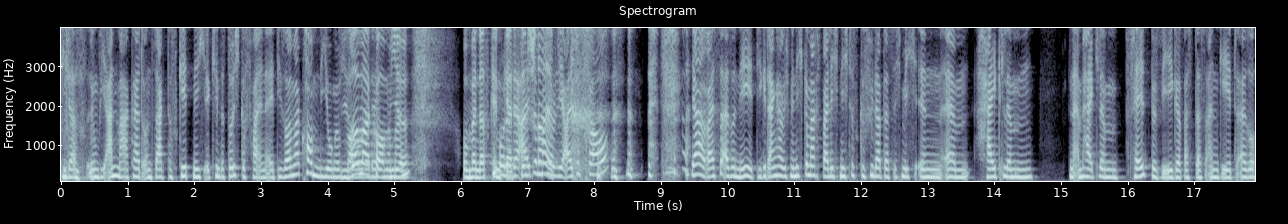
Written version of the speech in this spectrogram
die das irgendwie anmarkert und sagt, das geht nicht, ihr Kind ist durchgefallen, ey, die soll mal kommen, die junge die Frau. Die soll mal kommen hier. Und wenn das Kind oder der alte schreibt. Mann oder die alte Frau. ja, weißt du, also nee, die Gedanken habe ich mir nicht gemacht, weil ich nicht das Gefühl habe, dass ich mich in ähm, heiklem in einem heiklen Feld bewege, was das angeht. Also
